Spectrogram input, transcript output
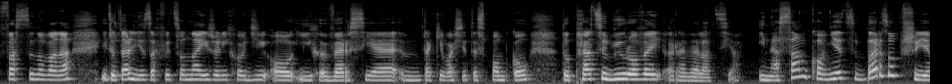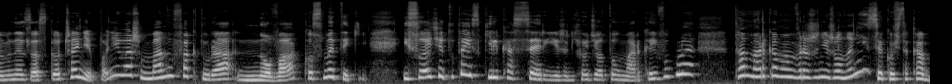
fascynowana i totalnie zachwycona, jeżeli chodzi o ich wersje, mm, takie właśnie te z pompką do pracy biurowej, rewelacja. I na sam koniec bardzo przyjemne zaskoczenie, ponieważ manufaktura nowa kosmetyki. I słuchajcie, tutaj jest kilka serii, jeżeli chodzi o tą markę i w ogóle ta marka mam wrażenie, że ona nie jest jakoś taka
